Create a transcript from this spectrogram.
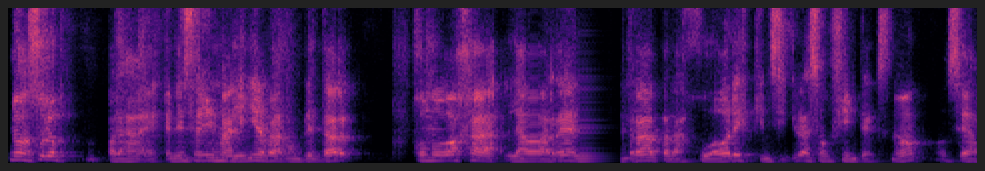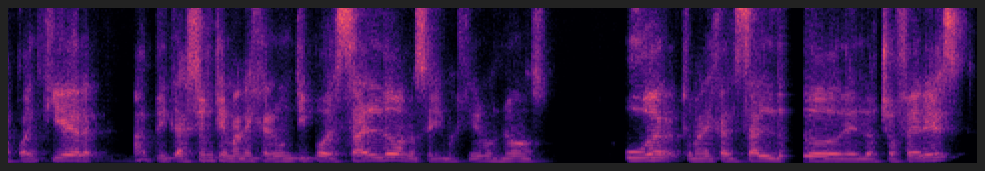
no, solo para, en esa misma línea para completar, cómo baja la barrera de entrada para jugadores que ni siquiera son fintechs, ¿no? O sea, cualquier aplicación que maneje algún tipo de saldo, no sé, imaginémonos Uber, que maneja el saldo de los choferes,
